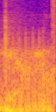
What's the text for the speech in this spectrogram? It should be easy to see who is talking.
Speaker 1: Here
